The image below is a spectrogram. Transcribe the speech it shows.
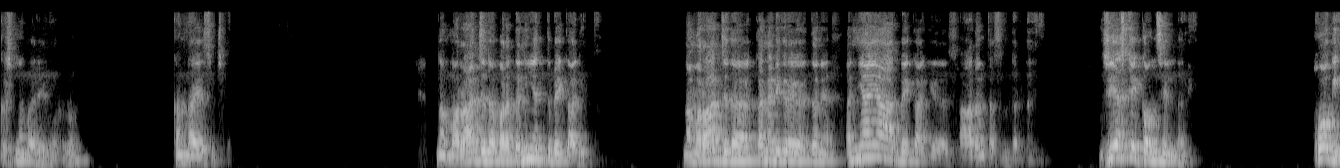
ಕೃಷ್ಣ ಬೈರೇಗೌಡರು ಕಂದಾಯ ಸಚಿವ. ನಮ್ಮ ರಾಜ್ಯದ ಪರ ದನಿ ಎತ್ತಬೇಕಾಗಿತ್ತು. ನಮ್ಮ ರಾಜ್ಯದ ಕನ್ನಡಿಗರ ದನಿ, ಅನ್ಯಾಯ ಆಗ್ಬೇಕಾಗಿ ಆದಂತ ಸಂದರ್ಭದಲ್ಲಿ ಜಿ ಎಸ್ ಟಿ ಕೌನ್ಸಿಲ್ನಲ್ಲಿ ಹೋಗಿ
